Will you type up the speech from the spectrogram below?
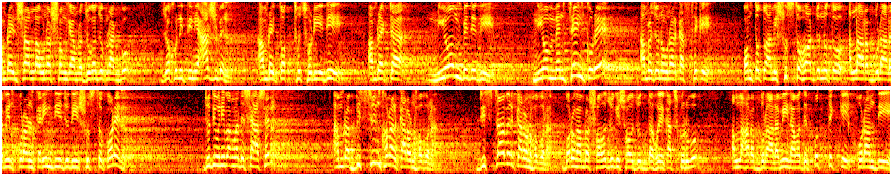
আমরা ইনশাআল্লাহ ওনার সঙ্গে আমরা যোগাযোগ রাখব। যখনই তিনি আসবেন, আমরা এই তথ্য ছড়িয়ে দিয়ে, আমরা একটা নিয়ম বেঁধে দিয়ে, নিয়ম মেনটেন করে আমরা যেন ওনার কাছ থেকে অন্তত আমি সুস্থ হওয়ার জন্য তো আল্লাহ রব্বুল আলমিন কোরআন করিম দিয়ে যদি সুস্থ করেন, যদি উনি বাংলাদেশে আসেন, আমরা বিশৃঙ্খলার কারণ হব না ডিস্টার্বের কারণ হব না, বরং আমরা সহযোগী সহযোদ্ধা হয়ে কাজ করব। আল্লাহ রাব্বুল আলমিন আমাদের প্রত্যেককে কোরআন দিয়ে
